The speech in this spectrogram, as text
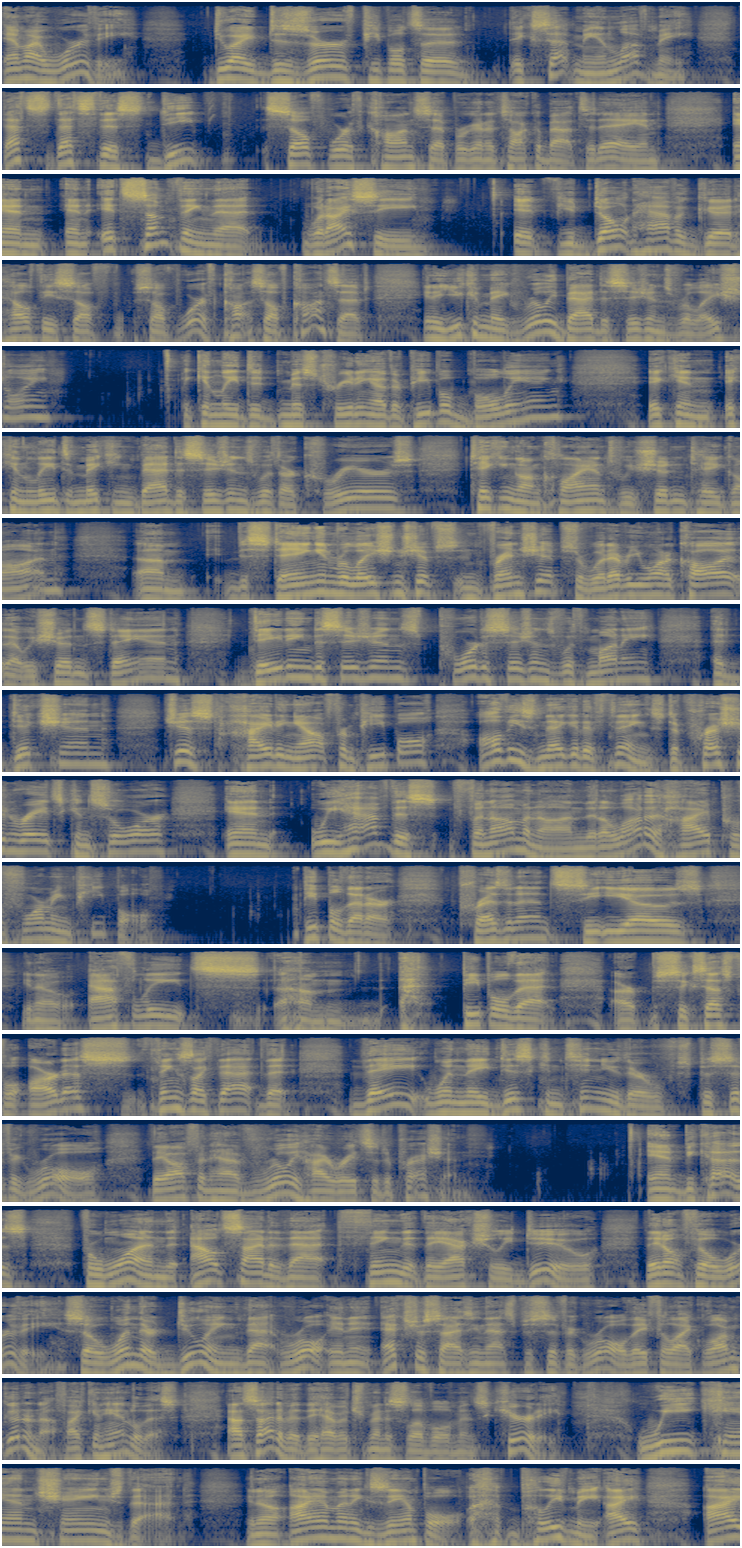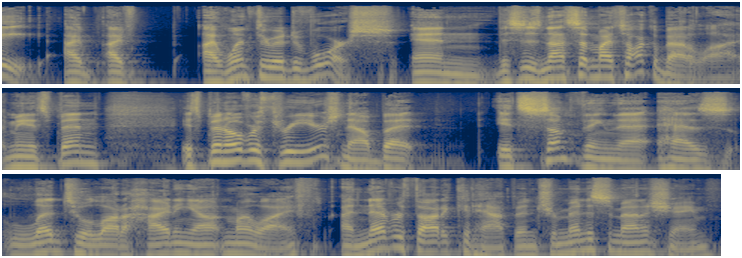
Am i worthy? Do i deserve people to accept me and love me? That's that's this deep self-worth concept we're going to talk about today. And and and it's something that what i see if you don't have a good healthy self self-worth self concept you know you can make really bad decisions relationally. It can lead to mistreating other people bullying. It can it can lead to making bad decisions with our careers taking on clients we shouldn't take on um, staying in relationships and friendships or whatever you want to call it that we shouldn't stay in, dating decisions, poor decisions with money, addiction, just hiding out from people, all these negative things. Depression rates can soar. And we have this phenomenon that a lot of high performing people, people that are presidents, CEOs, you know, athletes, um, people that are successful artists, things like that, that they, when they discontinue their specific role, they often have really high rates of depression. And because, for one, that outside of that thing that they actually do, they don't feel worthy. So when they're doing that role and exercising that specific role, they feel like, well, I'm good enough. I can handle this. Outside of it, they have a tremendous level of insecurity. We can change that. You know, I am an example. Believe me, I, I, I, I've, I went through a divorce, and this is not something I talk about a lot. I mean, it's been, it's been over three years now, but it's something that has led to a lot of hiding out in my life. I never thought it could happen. Tremendous amount of shame.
